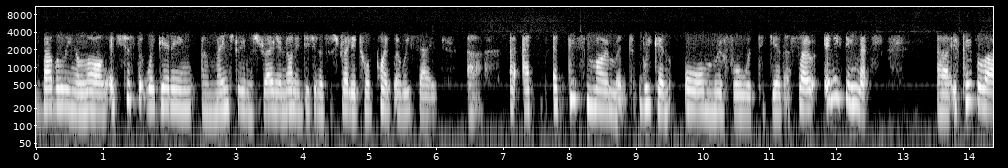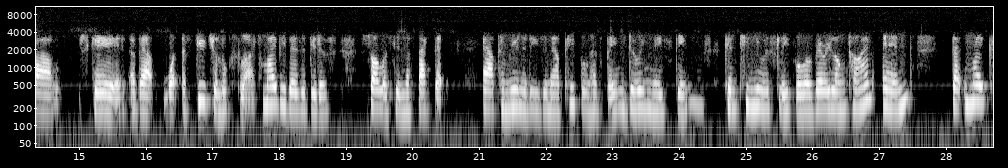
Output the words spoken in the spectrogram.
bubbling along. It's just that we're getting um, mainstream Australia, non-Indigenous Australia, to a point where we say, uh, at at this moment, we can all move forward together. So anything that's, uh, if people are scared about what the future looks like, maybe there's a bit of solace in the fact that our communities and our people have been doing these things continuously for a very long time, and that makes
